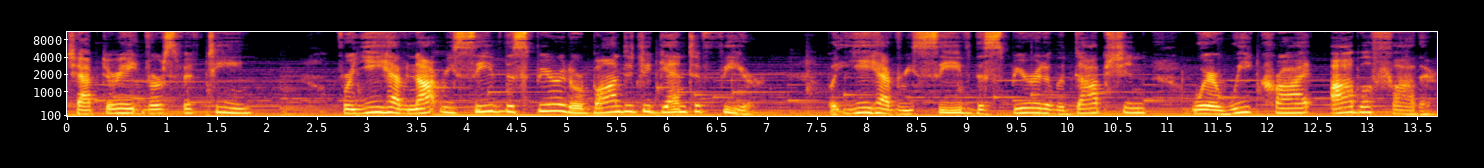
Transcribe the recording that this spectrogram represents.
chapter 8, verse 15 For ye have not received the spirit or bondage again to fear, but ye have received the spirit of adoption, where we cry, Abba, Father.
